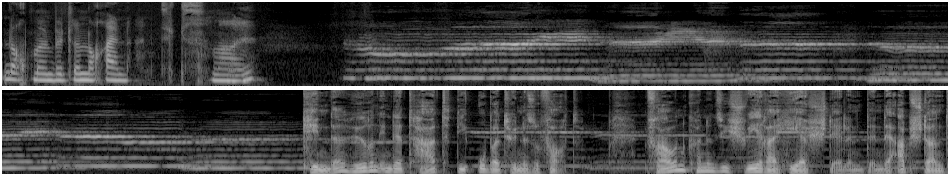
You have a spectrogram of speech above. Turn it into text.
Nochmal bitte noch ein einziges Mal. Kinder hören in der Tat die Obertöne sofort. Frauen können sie schwerer herstellen, denn der Abstand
